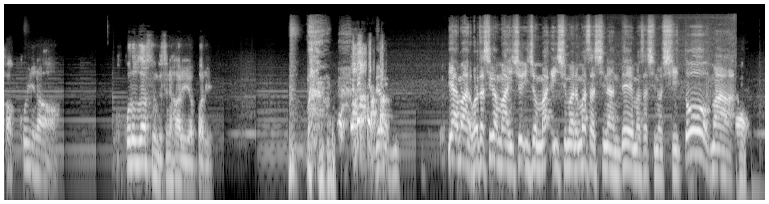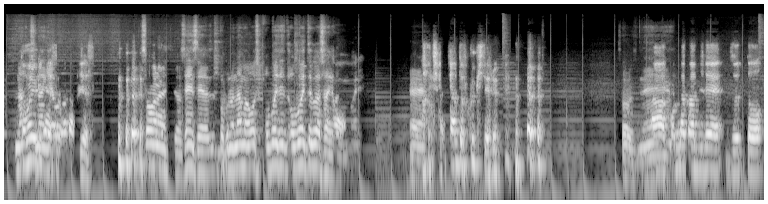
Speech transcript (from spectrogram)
かっこいいな。志すんですね、ハリー、やっぱり。いや、まあ、私が、まあ、一応、一応、ま、石丸正史なんで、正史の詩と、まあ、なつなぎです。そうなんですよ。先生、僕の名前を覚えて、覚えてくださいよ、ほんまに。えー、ちゃんと服着てる。そうですね。ああ、こんな感じでずっと。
